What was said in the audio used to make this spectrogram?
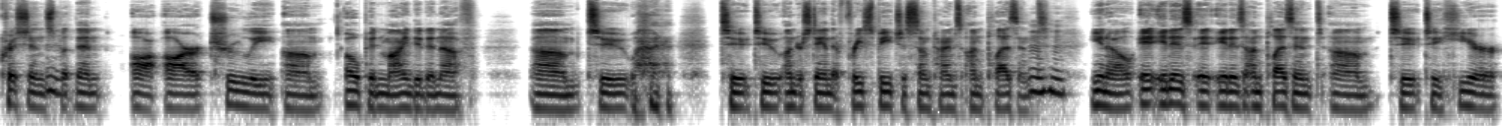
Christians, but then are are truly um, open minded enough um, to to to understand that free speech is sometimes unpleasant. You know, it, it is it, it is unpleasant um, to to hear,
